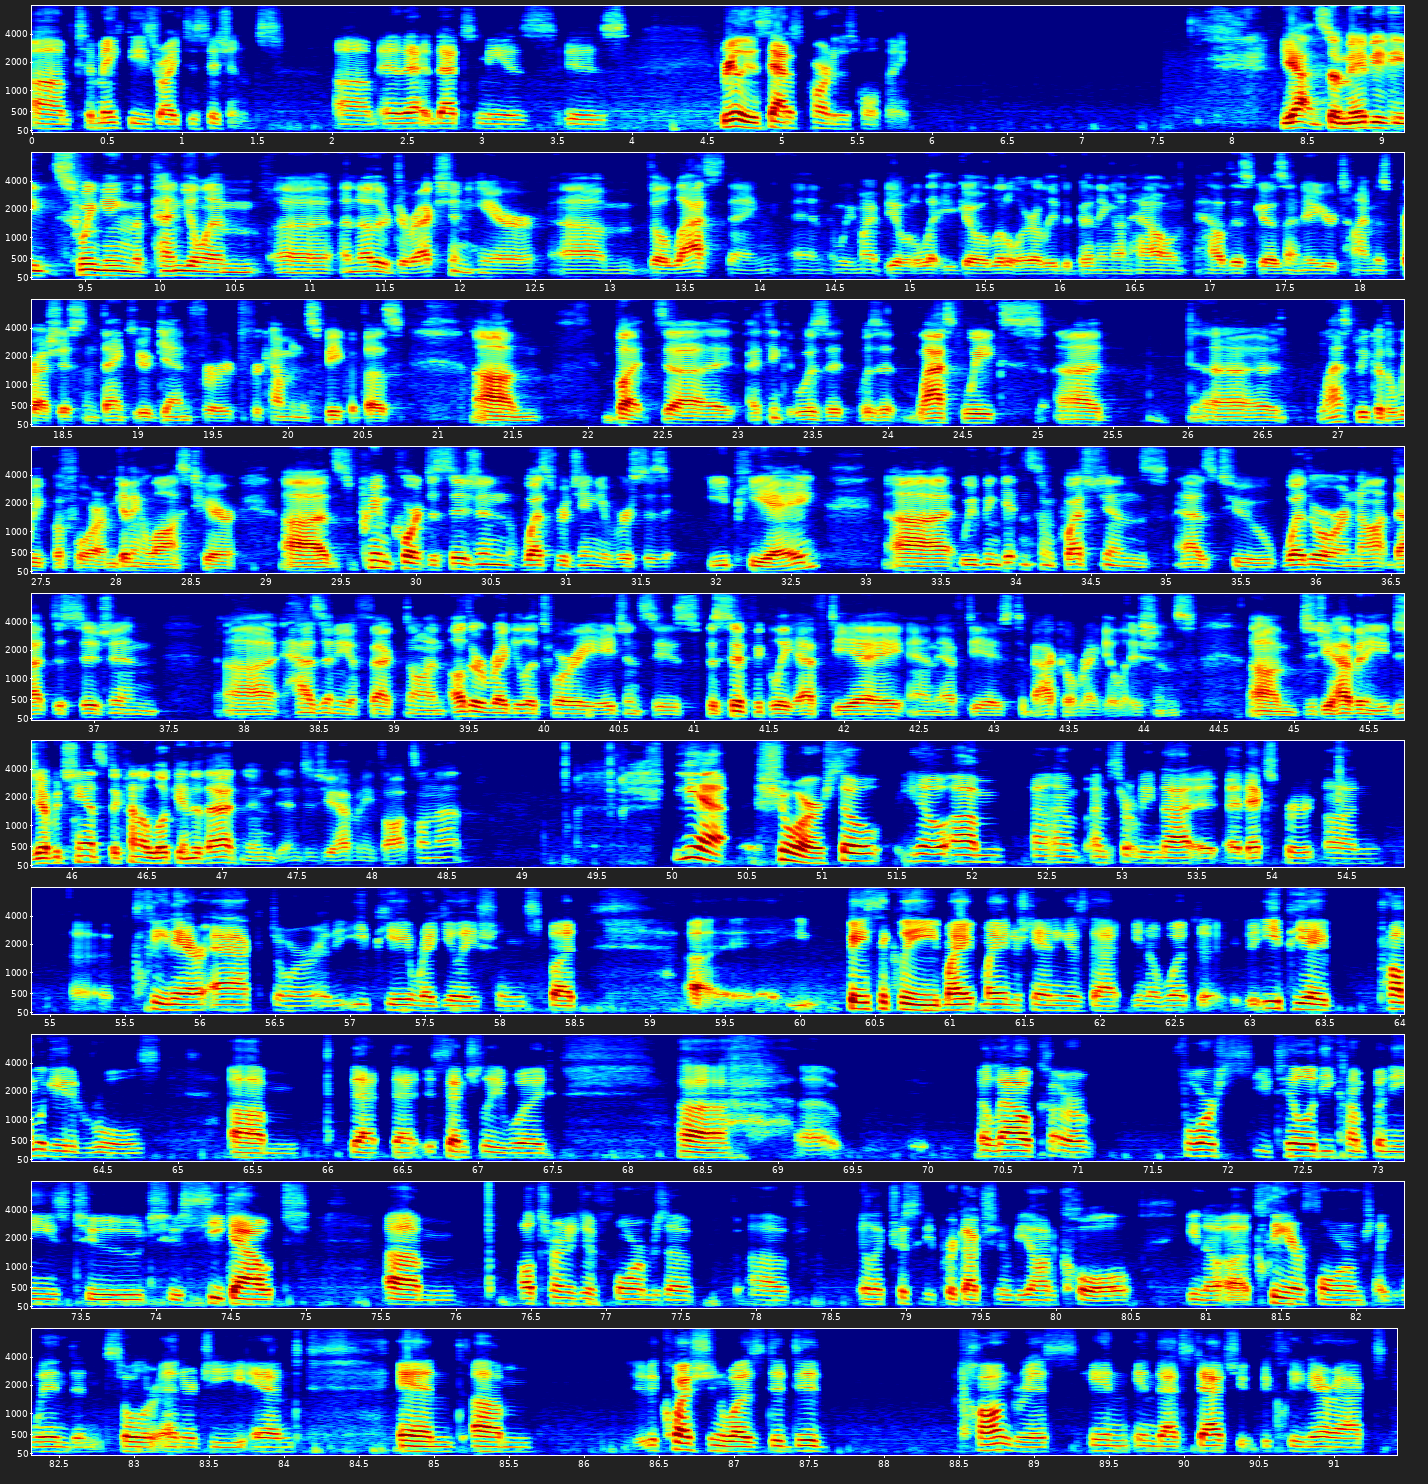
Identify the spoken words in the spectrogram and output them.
um, to make these right decisions. Um, and that, that to me is is really the saddest part of this whole thing. Yeah, so maybe swinging the pendulum uh, another direction here. Um, the last thing, and we might be able to let you go a little early, depending on how how this goes. I know your time is precious, and thank you again for for coming to speak with us. Um, but uh, I think it was it was it last week's uh, uh last week or the week before. I'm getting lost here. Uh, the Supreme Court decision, West Virginia versus EPA. Uh, we've been getting some questions as to whether or not that decision uh, has any effect on other regulatory agencies, specifically FDA and FDA's tobacco regulations. Um, did you have any? Did you have a chance to kind of look into that, and, and did you have any thoughts on that? Yeah, sure. So you know, um, I'm, I'm certainly not a, an expert on uh, Clean Air Act or the EPA regulations, but uh, basically, my my understanding is that you know what the, the EPA promulgated rules. Um, that that essentially would uh, uh, allow or force utility companies to to seek out um, alternative forms of of electricity production beyond coal. You know, uh, cleaner forms like wind and solar energy, and and um, the question was, did did Congress in in that statute, the Clean Air Act,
